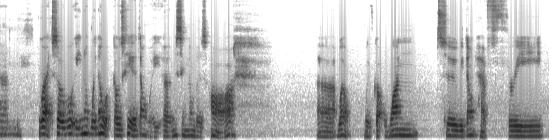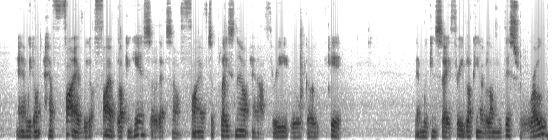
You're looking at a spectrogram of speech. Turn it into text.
Um, right, so we know, we know what goes here, don't we? Uh, missing numbers are, uh, well, we've got 1, 2, we don't have 3, and we don't have 5. We've got 5 blocking here, so that's our 5 to place now, and our 3 will go here. Then we can say 3 blocking along this row,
